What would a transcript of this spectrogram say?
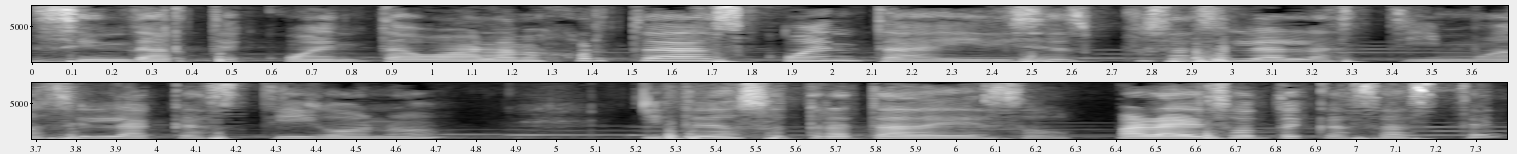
sin darte cuenta, o a lo mejor te das cuenta y dices, pues así la lastimo, así la castigo, ¿no? Y no se trata de eso. ¿Para eso te casaste?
